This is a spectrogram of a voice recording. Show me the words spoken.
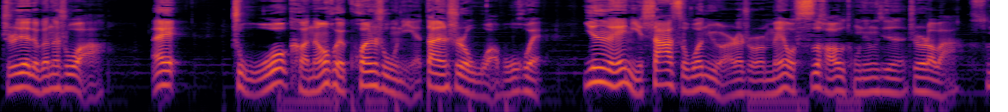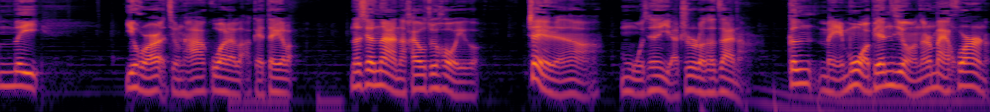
直接就跟他说啊：“哎，主可能会宽恕你，但是我不会，因为你杀死我女儿的时候没有丝毫的同情心，知道吧？”孙威，一会儿警察过来了，给逮了。那现在呢，还有最后一个，这人啊，母亲也知道他在哪儿，跟美墨边境那儿卖花呢。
